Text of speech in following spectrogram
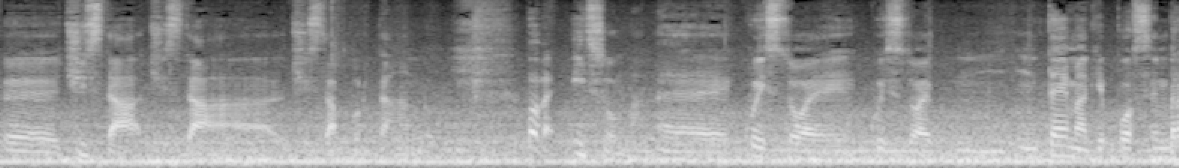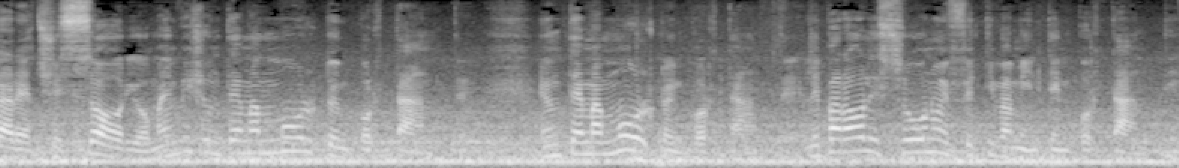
eh, ci, sta, ci, sta, ci sta portando. Vabbè, insomma, eh, questo è, questo è un tema che può sembrare accessorio, ma invece è un tema molto importante, è un tema molto importante. Le parole sono effettivamente importanti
